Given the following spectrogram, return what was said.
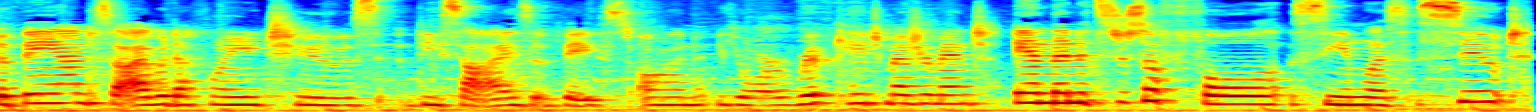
the band, so I would definitely choose the size based on your rib cage measurement. And then it's just a full seamless suit.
